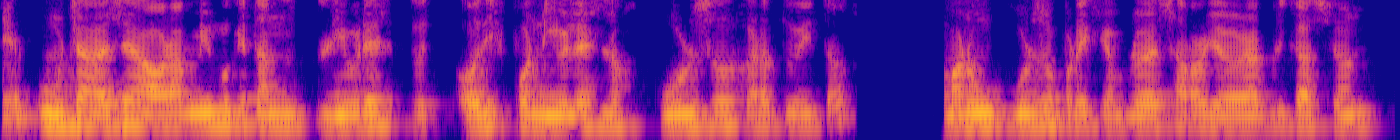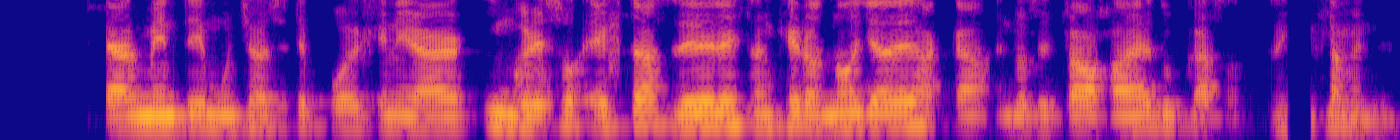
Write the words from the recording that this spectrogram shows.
Eh, Muchas veces ahora mismo que están libres o disponibles los cursos gratuitos, tomar un curso, por ejemplo, de desarrollador de aplicación, realmente muchas veces te puede generar ingresos extras desde el extranjero, no ya desde acá, entonces trabajar desde tu casa, tranquilamente.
